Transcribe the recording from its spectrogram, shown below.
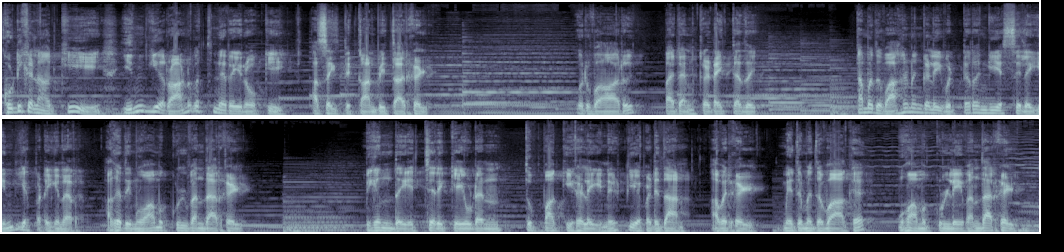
கொடிகளாக்கி இந்திய ராணுவத்தினரை நோக்கி அசைத்து காண்பித்தார்கள். ஒருவாறு பலன் கிடைத்தது. தமது வாகனங்களை விட்டிறங்கிய சில இந்திய படையினர் அகதி முகாமுக்குள் வந்தார்கள். மிகுந்த எச்சரிக்கையுடன் துப்பாக்கிகளை நீட்டியபடிதான் அவர்கள் மெதுமெதுவாக முகாமுக்குள்ளே வந்தார்கள்.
